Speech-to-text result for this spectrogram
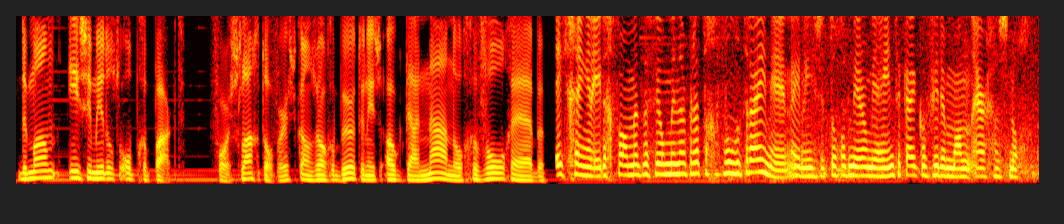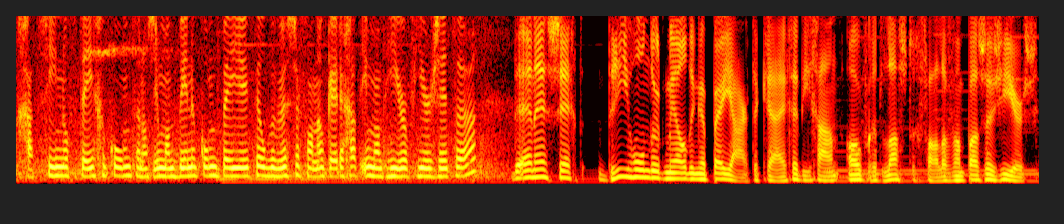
De man is inmiddels opgepakt. Voor slachtoffers kan zo'n gebeurtenis ook daarna nog gevolgen hebben. Ik ging in ieder geval met een veel minder prettig gevoel de trein in. En je zit toch wat meer om je heen te kijken of je de man ergens nog gaat zien of tegenkomt. En als iemand binnenkomt ben je je veel bewuster van... oké, er gaat iemand hier of hier zitten. De NS zegt 300 meldingen per jaar te krijgen die gaan over het lastigvallen van passagiers.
